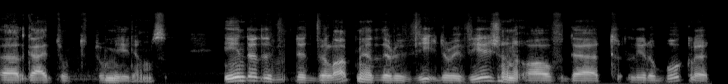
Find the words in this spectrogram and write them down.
uh, guide to, to mediums. In the, the development, the, revi the revision of that little booklet,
